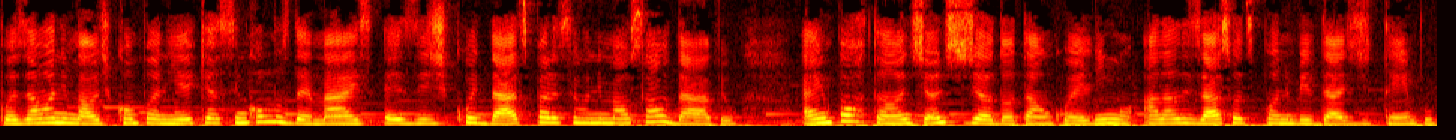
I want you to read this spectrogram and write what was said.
pois é um animal de companhia que, assim como os demais, exige cuidados para ser um animal saudável. É importante, antes de adotar um coelhinho, analisar sua disponibilidade de tempo,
